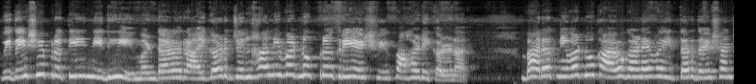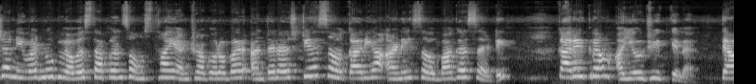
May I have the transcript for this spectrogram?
विदेशी प्रतिनिधी मंडळ रायगड जिल्हा निवडणूक प्रक्रियेची पाहणी करणार. भारत निवडणूक आयोगाने व इतर देशांच्या निवडणूक व्यवस्थापन संस्था यांच्याबरोबर आंतरराष्ट्रीय सहकार्य आणि सहभागासाठी कार्यक्रम आयोजित केलाय. त्या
